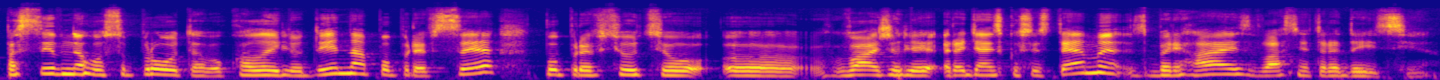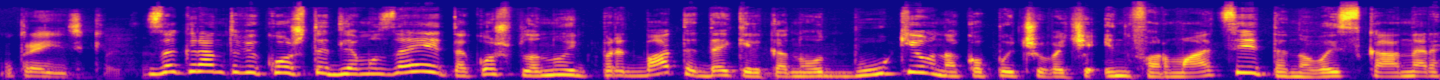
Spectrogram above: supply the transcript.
пасивного супротиву, коли людина, попри все, попри всю цю важелі радянської системи, зберігає власні традиції українські. За грантові кошти для музею також планують придбати декілька ноутбуків, накопичувачі інформації та новий сканер.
